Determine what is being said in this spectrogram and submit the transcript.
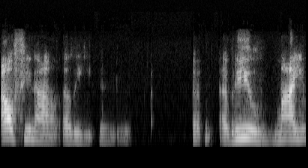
ao final, ali, uh, abril, maio,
